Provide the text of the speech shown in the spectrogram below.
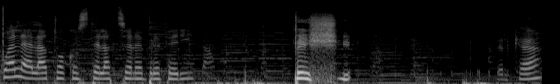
Qual è la tua costellazione preferita? Pesci. Perché?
